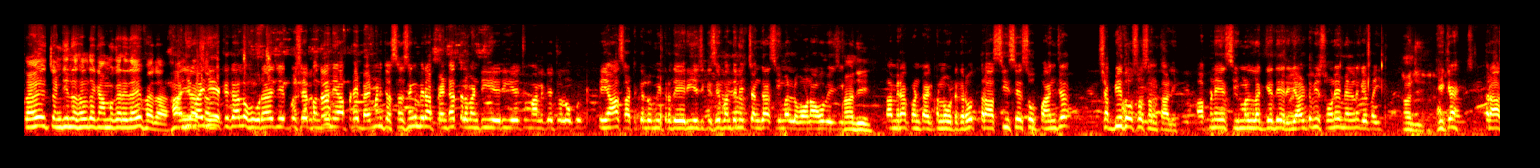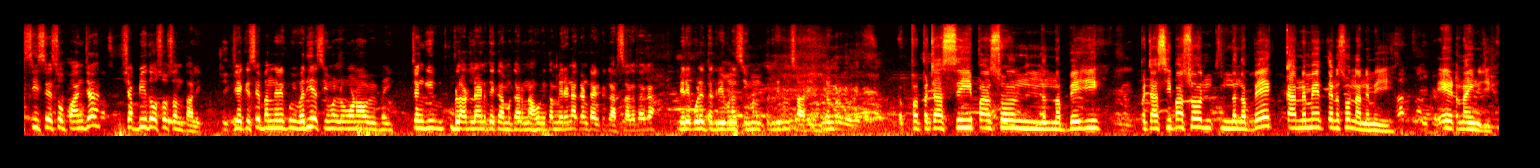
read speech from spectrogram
ਤਾਂ ਇਹ ਚੰਗੀ ਨਸਲ ਤੇ ਕੰਮ ਕਰੇ ਦਾ ਇਹ ਫਾਇਦਾ। ਹਾਂਜੀ ਬਾਈ ਜੀ ਇੱਕ ਗੱਲ ਹੋਰ ਹੈ ਜੇ ਕਿਸੇ ਬੰਦੇ ਨੇ ਆਪਣੇ ਬਹਿਮਣ ਜੱਸਾ ਸਿੰਘ ਮੇਰਾ ਪਿੰਡ ਹੈ ਤਲਵੰਡੀ ਏਰੀਏ 'ਚ ਮੰਨ ਕੇ ਚਲੋ ਕੋਈ 50 60 ਕਿਲੋਮੀਟਰ ਦੇ ਏਰੀਏ 'ਚ ਕਿਸੇ ਬੰਦੇ ਨੇ ਚੰਗਾ ਸੀਮਨ ਲਵਾਉਣਾ ਹੋਵੇ ਜੀ ਹਾਂਜੀ। ਤਾਂ ਮੇਰਾ ਕੰਟੈਕਟ ਨੋਟ ਕਰੋ 83605 26247 ਆਪਣੇ ਸੀਮਨ ਲੱਗੇ ਦੇ ਰਿਜ਼ਲਟ ਵੀ ਸੋਹਣੇ ਮਿਲਣਗੇ ਬਾਈ। ਹਾਂਜੀ। ਠੀਕ ਹੈ? 83605 26247 ਜੇ ਕਿਸੇ ਬੰਦੇ ਨੇ ਕੋਈ ਵਧੀਆ ਸੀਮਨ ਲਵਾਉਣਾ ਹੋਵੇ ਬਾਈ ਚੰਗੀ ਬਲੱਡ ਲਾਈਨ ਤੇ ਕੰਮ ਕਰਨਾ ਹੋਵੇ ਤਾਂ ਮੇਰੇ ਨਾਲ ਕੰਟੈਕਟ ਕਰ ਸਕਦਾਗਾ ਮੇਰੇ ਕੋਲੇ ਤਕਰੀਬਨ ਸੀਮਨ ਤਕਰੀਬਨ ਸਾਰੇ। ਨੰਬਰ ਬੋਲੇ 85590 ਜੀ। 85590 91399 ਜੀ। 89 ਜੀ।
